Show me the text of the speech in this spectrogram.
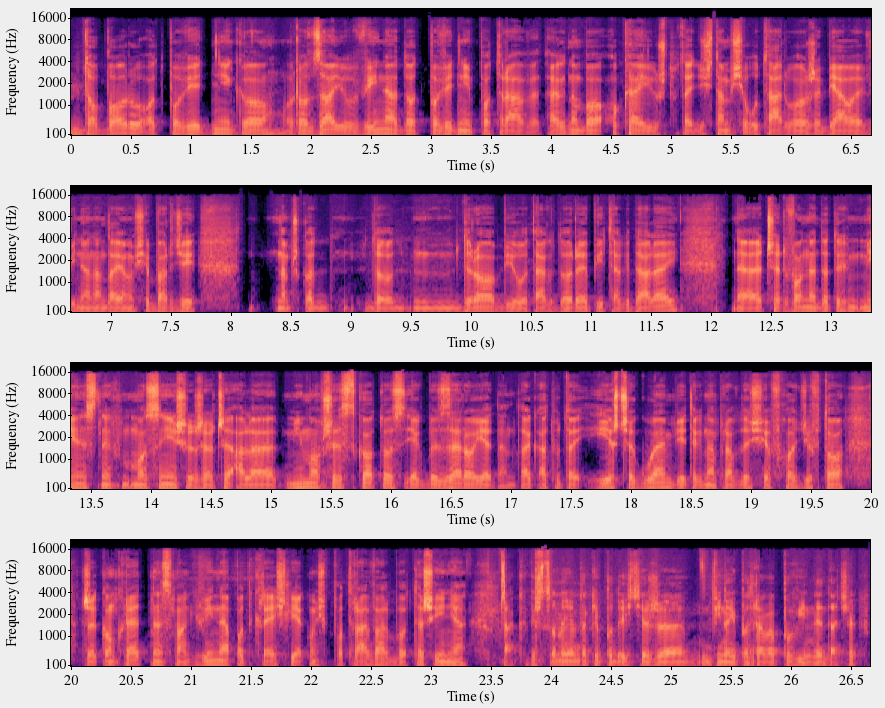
doboru odpowiedniego rodzaju wina do odpowiedniej potrawy, tak? No bo okej, już tutaj gdzieś tam się utarło, że białe wina nadają się bardziej na przykład do drobiu, tak, do ryb i tak dalej, e, czerwone do tych mięsnych, mocniejszych rzeczy, ale mimo wszystko to jest jakby 0,1, tak? A tutaj jeszcze głębiej tak naprawdę się wchodzi w to, że konkretny smak wina podkreśli jakąś potrawę albo też i nie. Tak, wiesz co, no ja mam takie podejście, że wino i potrawa powinny dać jak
